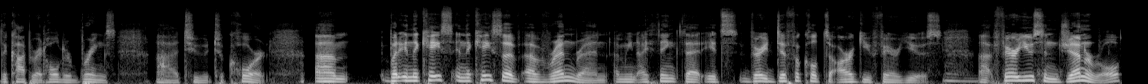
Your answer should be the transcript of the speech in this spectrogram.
the copyright holder brings uh, to to court. Um, but in the case in the case of, of Renren, I mean, I think that it's very difficult to argue fair use. Mm. Uh, fair use in general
